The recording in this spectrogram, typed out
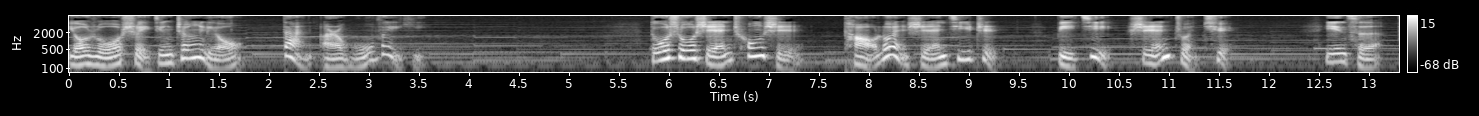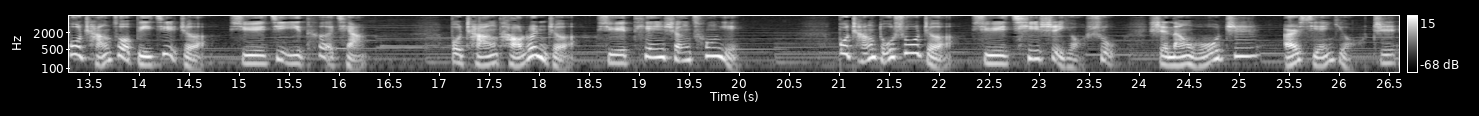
犹如水经蒸馏，淡而无味矣。读书使人充实，讨论使人机智，笔记使人准确。因此，不常做笔记者需记忆特强；不常讨论者需天生聪颖；不常读书者需七事有数，使能无知而显有知。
